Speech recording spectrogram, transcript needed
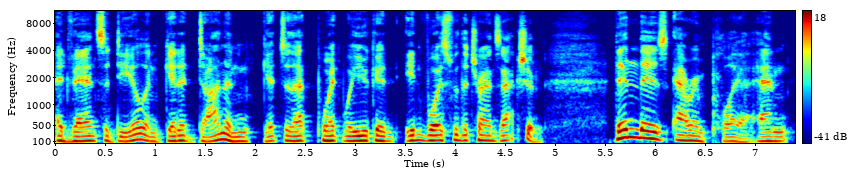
advance a deal and get it done and get to that point where you can invoice for the transaction. Then there's our employer and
